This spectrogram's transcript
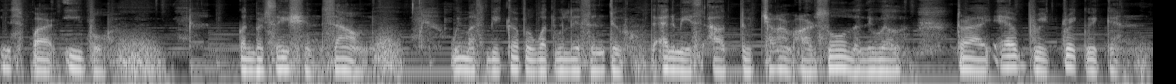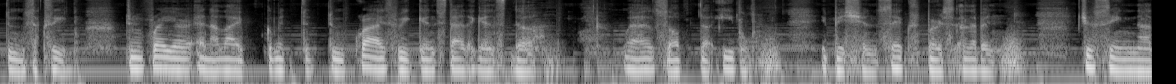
inspire evil. Conversation, sound, we must be careful what we listen to. The enemy is out to charm our soul and they will try every trick we can to succeed. Through prayer and a life committed to Christ, we can stand against the wiles of the evil. Ephesians 6, verse 11. Choosing not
